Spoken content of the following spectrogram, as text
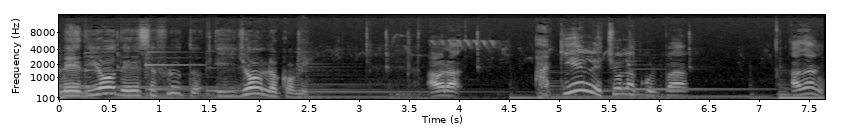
me dio de ese fruto y yo lo comí. Ahora, ¿a quién le echó la culpa Adán?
